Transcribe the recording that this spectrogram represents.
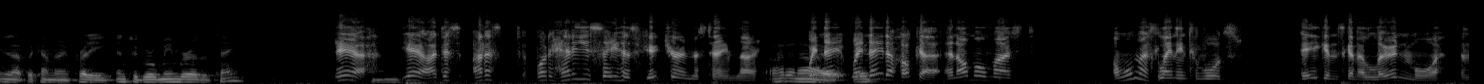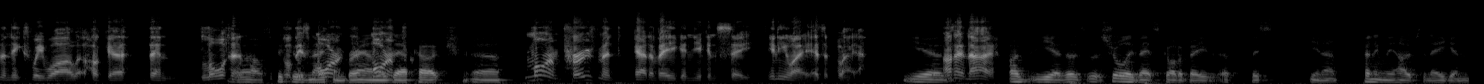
ended up becoming a pretty integral member of the team. Yeah, Um, yeah. I just, I just. What? How do you see his future in this team, though? I don't know. we need, we need a hooker, and I'm almost, I'm almost leaning towards Egan's going to learn more in the next wee while at hooker than Lawton. Well, especially there's with Nathan more- Brown more as our coach. Uh, More improvement out of Egan you can see anyway as a player. yeah, I don't know. I'd, yeah, surely that's got to be if this, you know, pinning their hopes in Egan.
